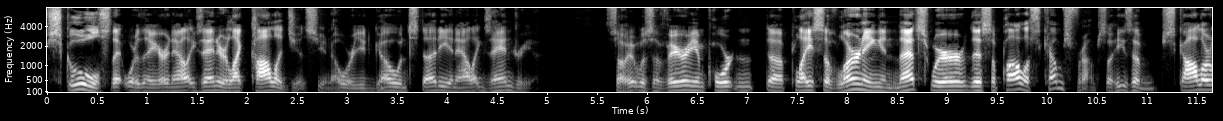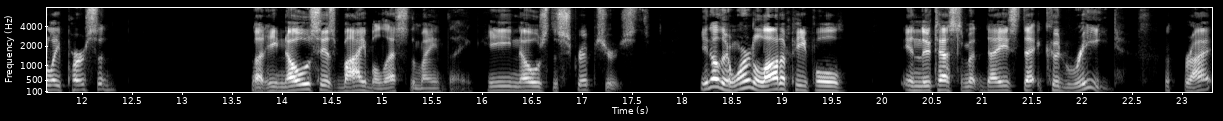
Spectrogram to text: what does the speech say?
schools that were there in Alexandria, like colleges, you know, where you'd go and study in Alexandria. So it was a very important uh, place of learning, and that's where this Apollos comes from. So he's a scholarly person, but he knows his Bible. That's the main thing. He knows the scriptures. You know, there weren't a lot of people in New Testament days that could read, right?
